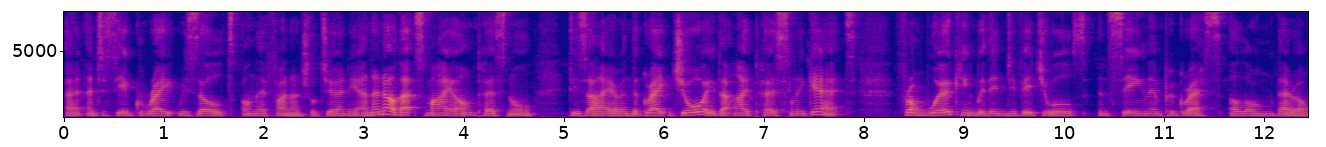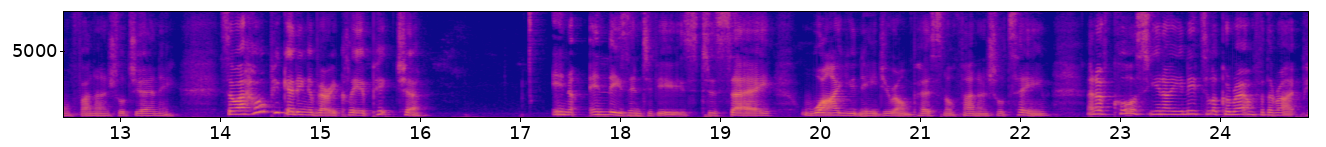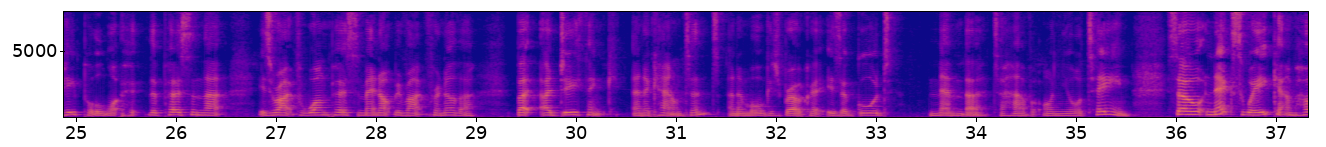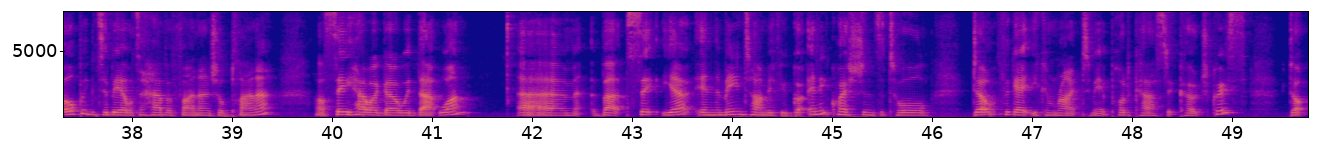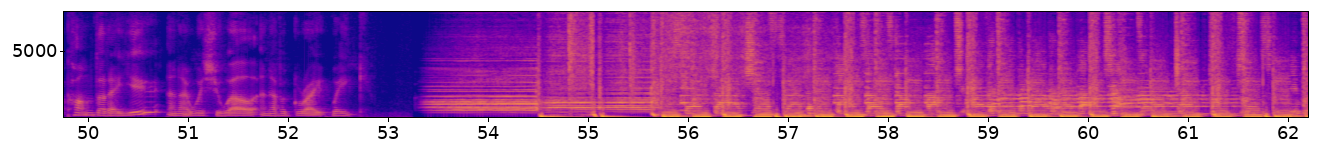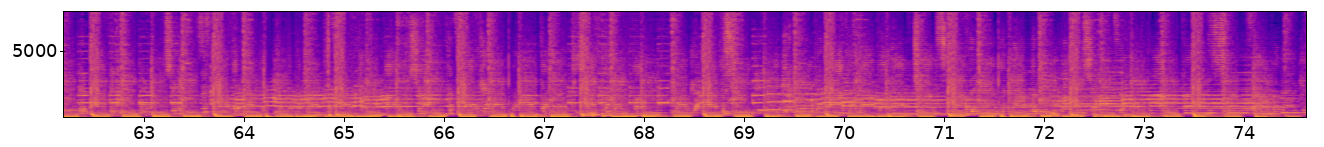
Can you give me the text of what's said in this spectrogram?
and, to see a great result on their financial journey. And I know that's my own personal desire and the great joy that I personally get from working with individuals and seeing them progress along their own financial journey. So I hope you're getting a very clear picture in in these interviews to say why you need your own personal financial team and of course you know you need to look around for the right people what the person that is right for one person may not be right for another but I do think an accountant and a mortgage broker is a good member to have on your team. So next week, I'm hoping to be able to have a financial planner. I'll see how I go with that one. Um, but see, yeah, in the meantime, if you've got any questions at all, don't forget you can write to me at podcast at coachchris.com.au and I wish you well and have a great week.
